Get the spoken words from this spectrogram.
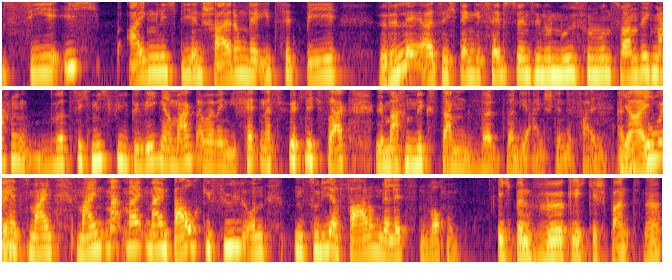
sehe ich eigentlich die Entscheidung der EZB Rille. Also ich denke, selbst wenn sie nur 0,25 machen, wird sich nicht viel bewegen am Markt. Aber wenn die FED natürlich sagt, wir machen nichts, dann wird, werden die Einstände fallen. Also Ja, so jetzt mein, mein, mein, mein Bauchgefühl und, und so die Erfahrung der letzten Wochen. ich bin wirklich gespannt. Ne?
